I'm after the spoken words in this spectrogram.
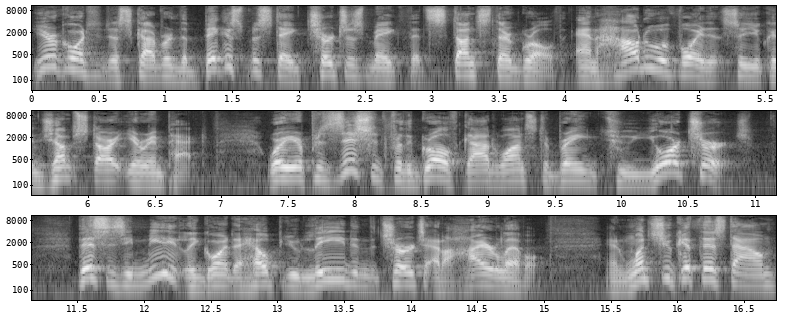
you're going to discover the biggest mistake churches make that stunts their growth and how to avoid it so you can jumpstart your impact. Where you're positioned for the growth God wants to bring to your church. This is immediately going to help you lead in the church at a higher level. And once you get this down,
